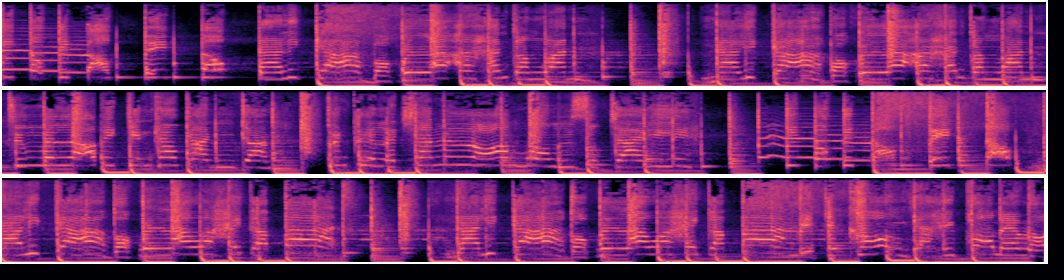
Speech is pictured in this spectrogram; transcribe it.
ติ๊กต๊อกติ๊กต๊อกติ๊กต๊อกนาฬิกาบอกเวลาอาหารกลางวัน นาฬิกาบอกเวลา บอกเวลาว่าให้กลับบ้าน นาฬิกาบอกเวลาว่าให้กลับบ้านรีบเก็บของอย่าให้พ่อแม่รอ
